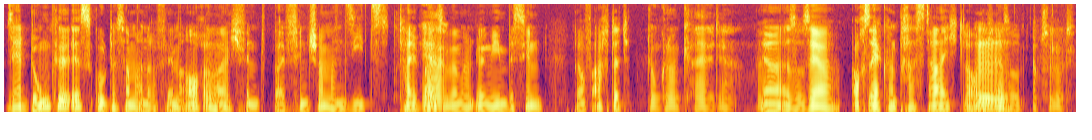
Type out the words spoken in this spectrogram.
sehr dunkel ist. Gut, das haben andere Filme auch, aber Mhm. ich finde bei Fincher, man sieht es teilweise, Ja. wenn man irgendwie ein bisschen drauf achtet. Dunkel und kalt, ja. Ja, also sehr, auch sehr kontrastreich, glaube ich. Mhm, Also, absolut.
